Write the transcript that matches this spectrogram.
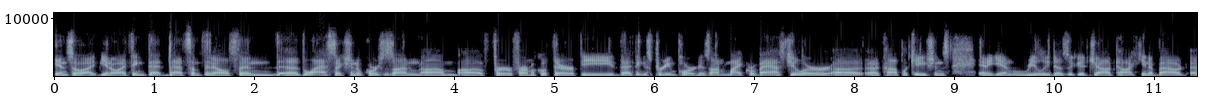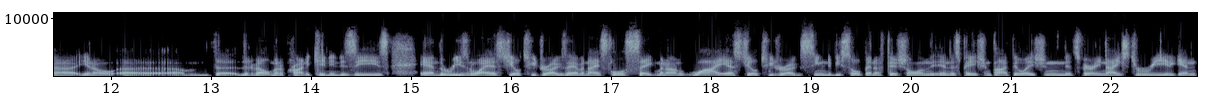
and so I, you know, I think that that's something else. And uh, the last section, of course, is on um, uh, for pharmacotherapy. That I think is pretty important. Is on microvascular uh, uh complications, and again, really does a good job talking about, uh, you know, uh, um, the the development of chronic kidney disease and the reason why SGLT drugs. I have a nice little segment on why SGLT drugs seem to be so beneficial in, in this patient population. It's very nice to read. Again,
